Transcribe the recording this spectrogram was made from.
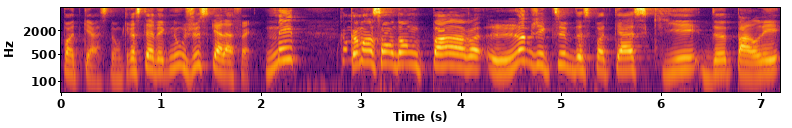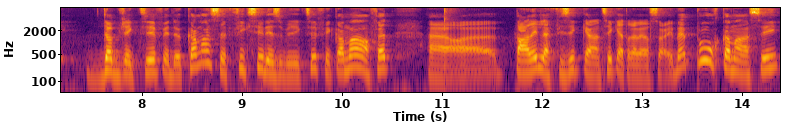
podcast. Donc, restez avec nous jusqu'à la fin. Mais Commençons donc par l'objectif de ce podcast qui est de parler d'objectifs et de comment se fixer des objectifs et comment en fait euh, parler de la physique quantique à travers ça. Et eh bien pour commencer,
